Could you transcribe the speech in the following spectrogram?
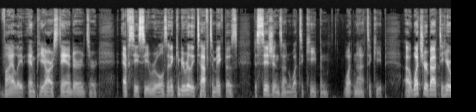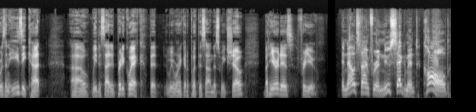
violate NPR standards or FCC rules, and it can be really tough to make those decisions on what to keep and what not to keep. Uh, what you're about to hear was an easy cut. Uh, we decided pretty quick that we weren't going to put this on this week's show, but here it is for you. And now it's time for a new segment called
